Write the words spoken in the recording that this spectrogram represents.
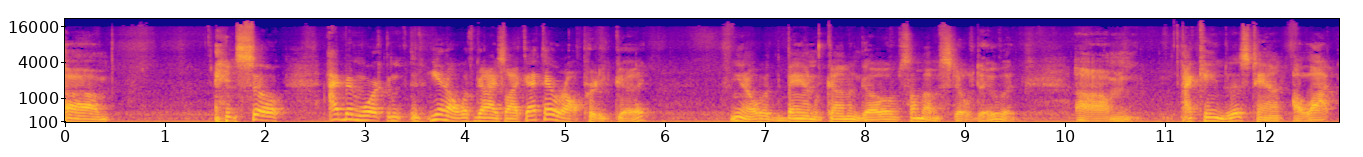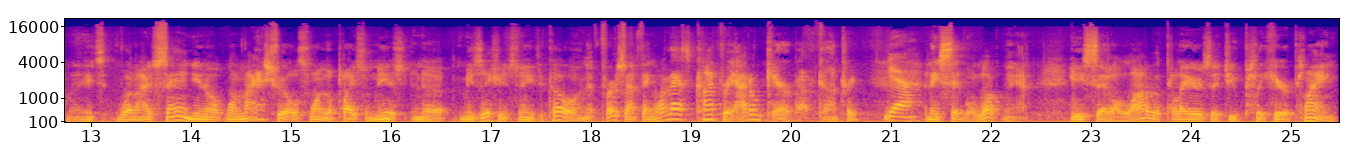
And so I've been working, you know, with guys like that. They were all pretty good. you know, the band would come and go. Some of them still do, but um, I came to this town a lot. It's, when I was saying, you know, well, Nashville is one of the places the musicians need to go. And at first I'm thinking, well, that's country. I don't care about country. Yeah. And he said, well, look, man. He said, a lot of the players that you hear playing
